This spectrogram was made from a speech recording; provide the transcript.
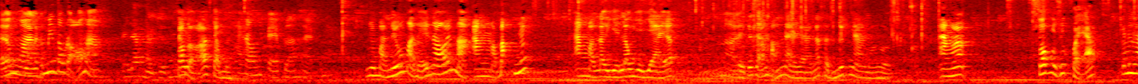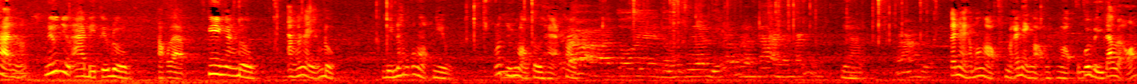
Ở ngoài là cái miếng táo đỏ mà. Táo đỏ trong hạt. Trong kẹp là hạt. Nhưng mà nếu mà để nói mà ăn mà bắt nhất ăn mà lâu về lâu về dài á thì cái sản phẩm này là nó thịnh nhất nha mọi người. Ăn á tốt cho sức khỏe. Cái thứ hai nữa nếu như ai bị tiểu đường hoặc là kiêng ăn đường ăn cái này vẫn được vì nó không có ngọt nhiều. Nó chỉ ngọt từ hạt thôi. Dạ. Mà cái này không có ngọt mà cái này ngọt ngọt của cái vị táo đỏ.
